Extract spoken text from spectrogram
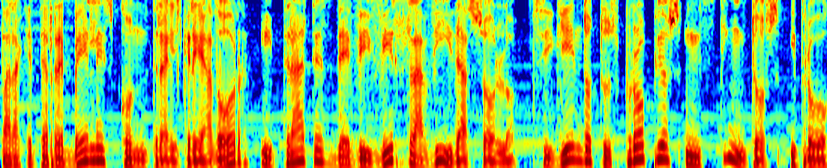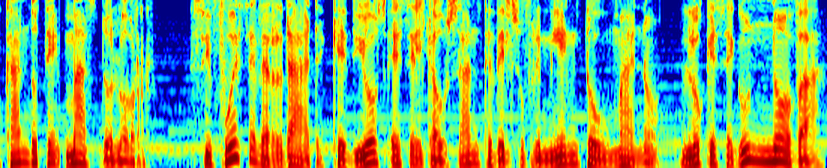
Para que te rebeles contra el Creador y trates de vivir la vida solo, siguiendo tus propios instintos y provocándote más dolor. Si fuese verdad que Dios es el causante del sufrimiento humano, lo que según Nova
